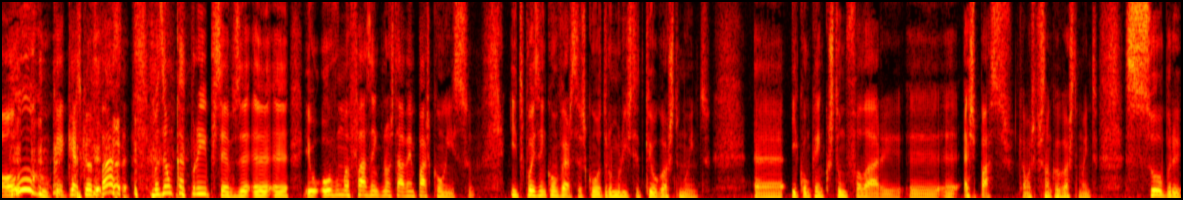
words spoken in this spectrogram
Oh Hugo, o que é que queres que eu te faça? Mas é um bocado por aí, percebes? Eh, eh, eu, houve uma fase em que não estava em paz com isso e depois em conversas com outro humorista de que eu gosto muito eh, e com quem costumo falar eh, a espaços, que é uma expressão que eu gosto muito, sobre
